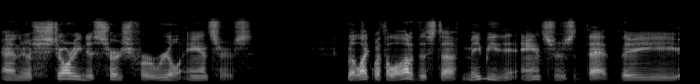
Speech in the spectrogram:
and they're starting to search for real answers. But like with a lot of this stuff, maybe the answers that they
